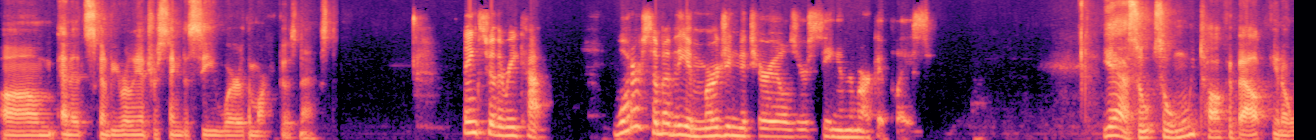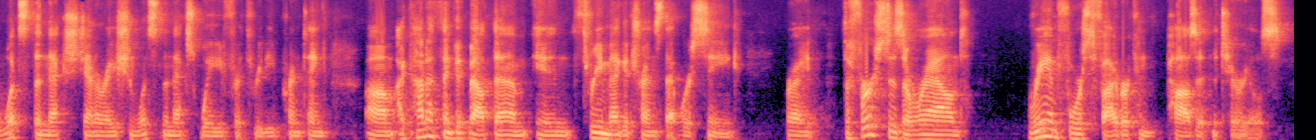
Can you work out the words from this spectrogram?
um, and it's going to be really interesting to see where the market goes next. Thanks for the recap. What are some of the emerging materials you're seeing in the marketplace? Yeah, so so when we talk about you know what's the next generation, what's the next wave for 3D printing, um, I kind of think about them in three megatrends that we're seeing, right? The first is around reinforced fiber composite materials.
